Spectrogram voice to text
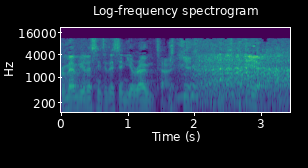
Remember, you're listening to this in your own time. yeah.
